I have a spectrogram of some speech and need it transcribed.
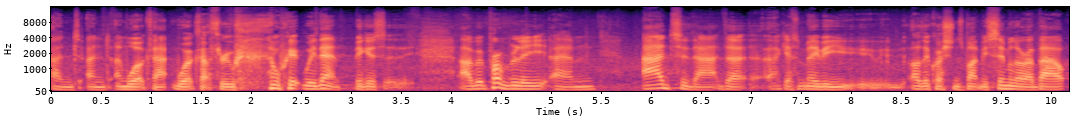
and, and, and work that work that through with, with them. Because uh, I would probably um, add to that that I guess maybe other questions might be similar about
